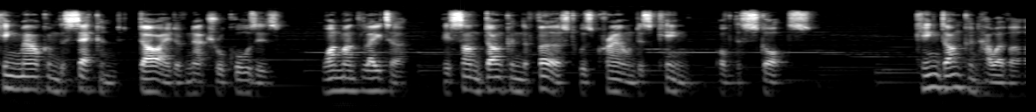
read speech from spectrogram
King Malcolm II died of natural causes. One month later, his son Duncan I was crowned as King of the Scots. King Duncan, however,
